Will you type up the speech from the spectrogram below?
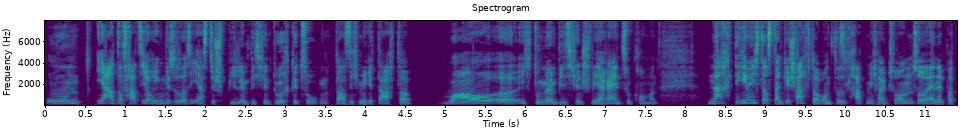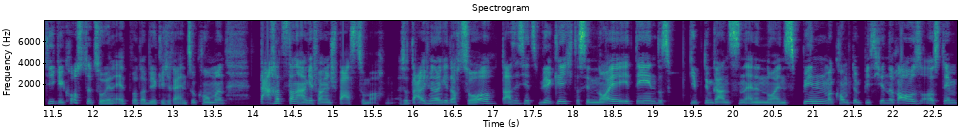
Und ja, das hat sich auch irgendwie so das erste Spiel ein bisschen durchgezogen, dass ich mir gedacht habe, wow, äh, ich tue mir ein bisschen schwer reinzukommen. Nachdem ich das dann geschafft habe, und das hat mich halt schon so eine Partie gekostet, so in etwa da wirklich reinzukommen, da hat es dann angefangen Spaß zu machen. Also da habe ich mir dann gedacht, so, das ist jetzt wirklich, das sind neue Ideen, das gibt dem Ganzen einen neuen Spin, man kommt ein bisschen raus aus dem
